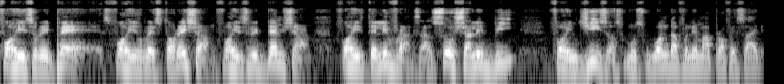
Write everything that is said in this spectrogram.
for his repairs, for his restoration, for his redemption, for his deliverance. And so shall it be. For in Jesus' most wonderful name I prophesied.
